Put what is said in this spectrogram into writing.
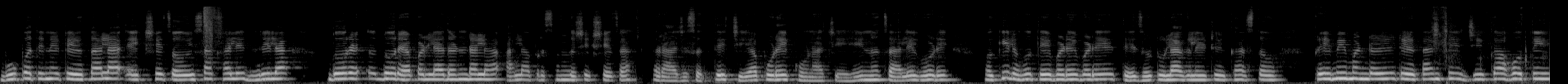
भूपतीने टिळकाला एकशे चोवीसाखाली धरीला. दोऱ्या दोऱ्या पडल्या दंडाला. आला प्रसंग शिक्षेचा. राजसत्तेची यापुढे कोणाचेही न चाले घोडे. वकील होते बडे बडे ते झटू लागले टिळकास्तव प्रेमी मंडळी टिळकांची जी का होती.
